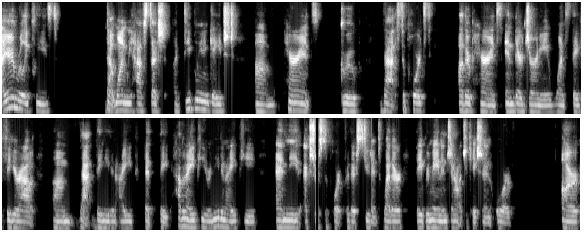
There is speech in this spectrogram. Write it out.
I am really pleased that one, we have such a deeply engaged um, parent group that supports other parents in their journey once they figure out um, that they need an IEP, that they have an IEP or need an IEP and need extra support for their student, whether they remain in general education or are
